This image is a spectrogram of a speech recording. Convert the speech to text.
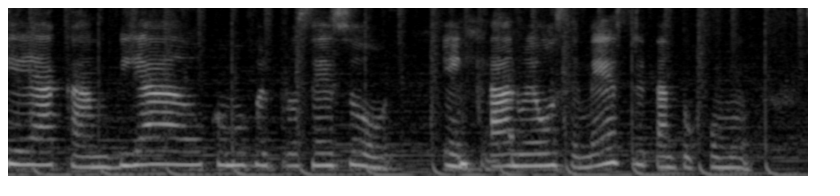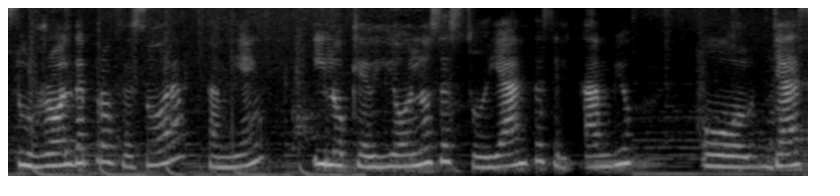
qué ha cambiado, cómo fue el proceso en cada nuevo semestre, tanto como su rol de profesora también y lo que vio en los estudiantes, el cambio, o ya es,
